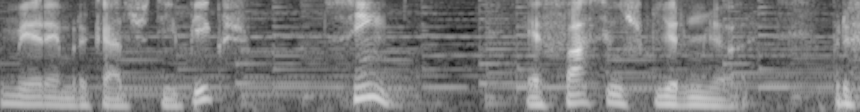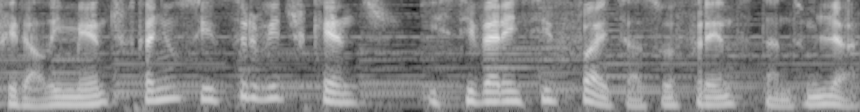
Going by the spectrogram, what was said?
comer em mercados típicos? Sim. É fácil escolher melhor. Prefira alimentos que tenham sido servidos quentes e, se tiverem sido feitos à sua frente, tanto melhor.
